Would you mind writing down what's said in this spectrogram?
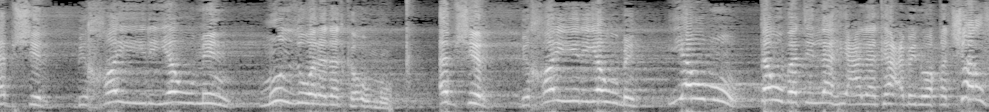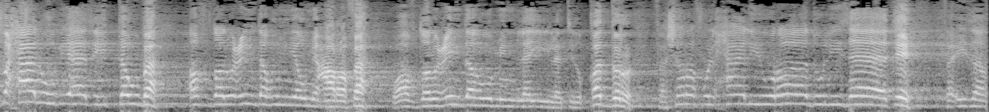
أبشر بخير يوم منذ ولدتك أمك. أبشر بخير يوم يوم توبة الله على كعب وقد شرف حاله بهذه التوبة أفضل عنده من يوم عرفة وأفضل عنده من ليلة القدر فشرف الحال يراد لذاته. فإذا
